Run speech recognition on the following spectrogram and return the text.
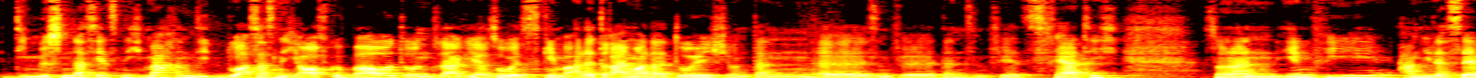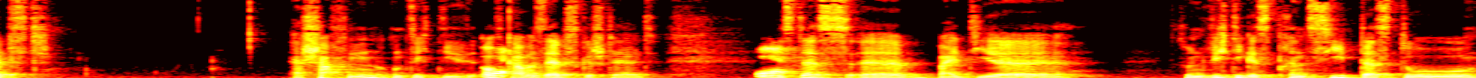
die müssen das jetzt nicht machen. Die, du hast das nicht aufgebaut und sag ja so, jetzt gehen wir alle dreimal da durch und dann äh, sind wir, dann sind wir jetzt fertig, sondern irgendwie haben die das selbst erschaffen und sich die Aufgabe ja. selbst gestellt. Ja. Ist das äh, bei dir so ein wichtiges Prinzip, dass du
